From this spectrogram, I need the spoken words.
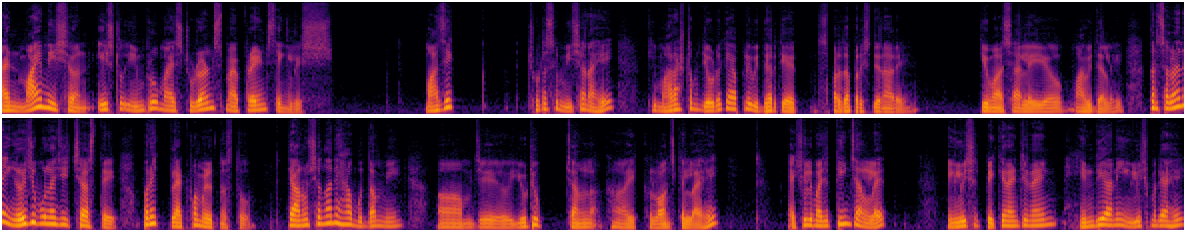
and my mission is to improve my students my friends English माझे एक छोटंसं मिशन आहे की महाराष्ट्रामध्ये जेवढे काही आपले विद्यार्थी आहेत स्पर्धा परीक्षा देणारे किंवा शालेय महाविद्यालय कारण सगळ्यांना इंग्रजी बोलण्याची इच्छा असते पण एक प्लॅटफॉर्म मिळत नसतो. त्या अनुषंगाने हा मुद्दा मी म्हणजे यूट्यूब चॅनल एक लॉन्च केला आहे. ॲक्च्युली माझे तीन चॅनल आहेत. English P K ninety nine Hindi आणि इंग्लिशमध्ये आहे.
